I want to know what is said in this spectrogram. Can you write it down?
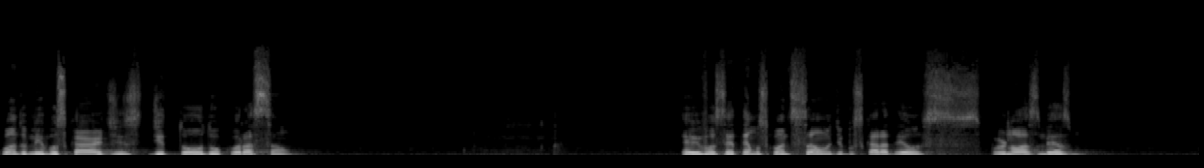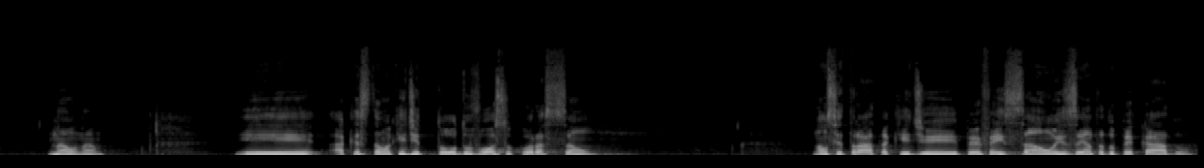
quando me buscardes de todo o coração. Eu e você temos condição de buscar a Deus por nós mesmos? Não, né? E a questão aqui de todo o vosso coração. Não se trata aqui de perfeição isenta do pecado,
